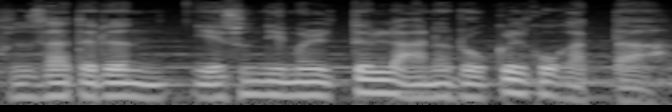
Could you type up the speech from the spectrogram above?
군사들은 예수님을 뜰 안으로 끌고 갔다.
